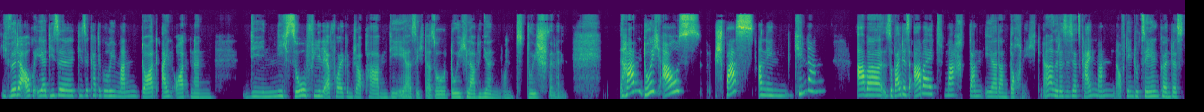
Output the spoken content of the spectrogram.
ich würde auch eher diese, diese Kategorie Mann dort einordnen, die nicht so viel Erfolg im Job haben, die eher sich da so durchlavieren und durchschwimmen. Haben durchaus Spaß an den Kindern, aber sobald es Arbeit macht, dann eher dann doch nicht. Ja, also das ist jetzt kein Mann, auf den du zählen könntest,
